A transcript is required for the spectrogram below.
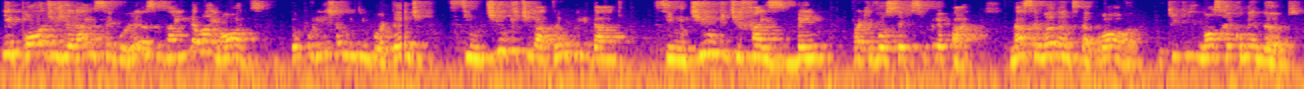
e pode gerar inseguranças ainda maiores. Então, por isso é muito importante sentir o que te dá tranquilidade, sentir o que te faz bem para que você se prepare. Na semana antes da prova, o que, que nós recomendamos?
